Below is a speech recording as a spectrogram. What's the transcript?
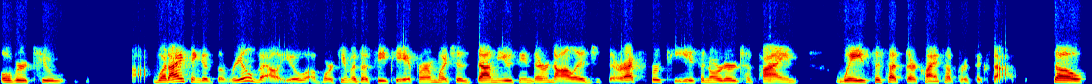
over to what I think is the real value of working with a CPA firm, which is them using their knowledge, their expertise in order to find ways to set their clients up for success. So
